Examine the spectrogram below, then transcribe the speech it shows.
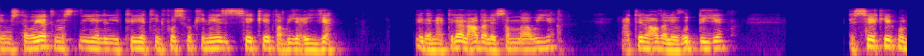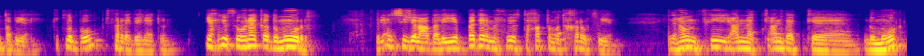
المستويات المصلية لل creatine phosphokinase CK طبيعية. إذا اعتلال عضلي صماوية اعتلال عضلي غدية ال CK يكون طبيعي تطلبه تفرق بيناتهم. يحدث هناك ضمور في الأنسجة العضلية بدلا من حدوث تحطم وتخرب فيها. إذا هون في عندك عندك آه، ضمور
